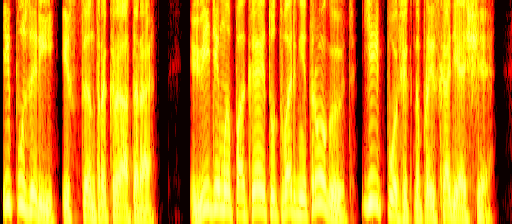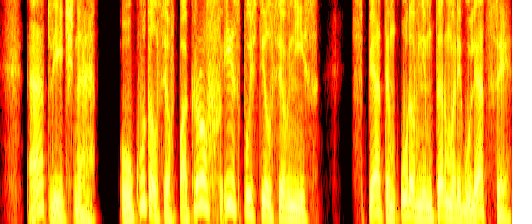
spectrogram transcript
и пузыри из центра кратера. Видимо, пока эту тварь не трогают, ей пофиг на происходящее. Отлично. Укутался в покров и спустился вниз. С пятым уровнем терморегуляции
